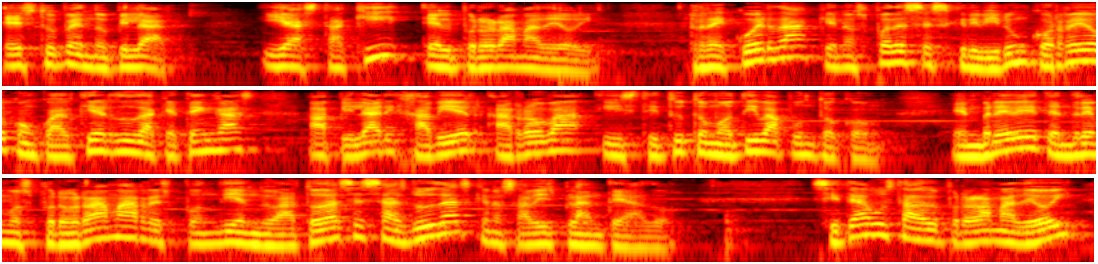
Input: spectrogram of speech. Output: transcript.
Estupendo, Pilar. Y hasta aquí el programa de hoy. Recuerda que nos puedes escribir un correo con cualquier duda que tengas a pilarijavier.institutomotiva.com. En breve tendremos programa respondiendo a todas esas dudas que nos habéis planteado. Si te ha gustado el programa de hoy,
